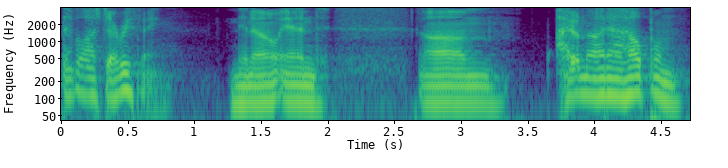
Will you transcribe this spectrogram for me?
they've lost everything, you know. And um, I don't know how to help them.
